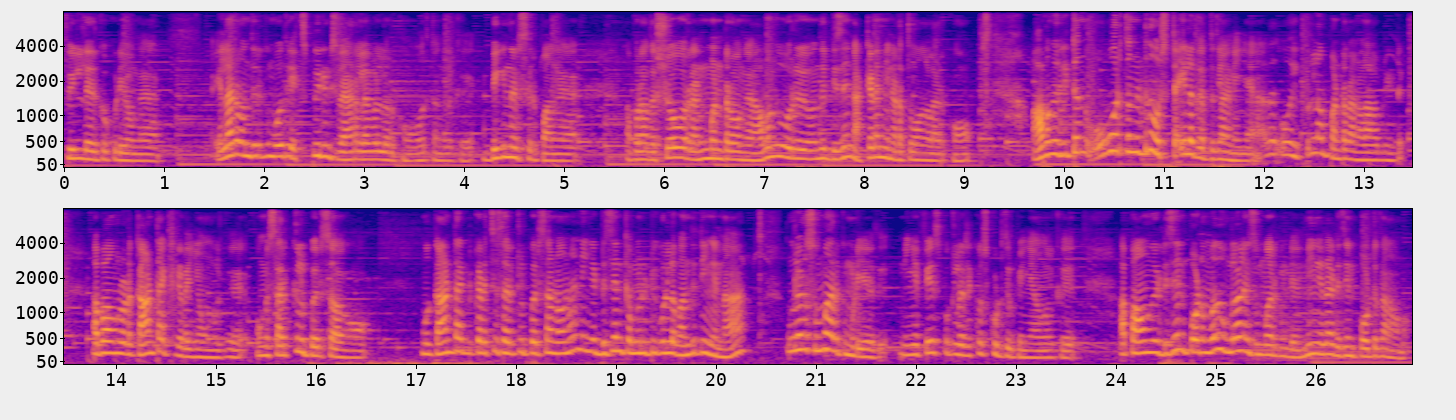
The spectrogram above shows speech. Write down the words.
ஃபீல்டில் இருக்கக்கூடியவங்க. எல்லாரும் வந்து இருக்கும்போது எக்ஸ்பீரியன்ஸ் வேறு லெவலில் இருக்கும். ஒருத்தங்களுக்கு பிகினர்ஸ் இருப்பாங்க. அப்புறம் அந்த ஷோவை ரன் பண்ணுறவங்க அவங்க ஒரு வந்து டிசைன் அகாடமி நடத்துவாங்களா இருக்கும். அவங்கக்கிட்ட இருந்து ஒவ்வொருத்தங்கிட்ட ஒரு ஸ்டைலை கற்றுக்கலாம் நீங்கள் அது ஓ இப்படிலாம் பண்ணுறாங்களா அப்படின்ட்டு. அப்போ அவங்களோட காண்டாக்ட் கிடைக்கும் உங்களுக்கு. உங்கள் சர்க்கிள் பெருசாகும். உங்கள் காண்டாக்ட் கிடச்சி சர்க்கிள் பெருசானோன்னா நீங்கள் டிசைன் கம்யூனிட்டிக்குள்ளே வந்துட்டீங்கன்னா உங்களால் சும்மா இருக்க முடியாது. நீங்கள் ஃபேஸ்புக்கில் ரெக்வஸ்ட் கொடுத்துருப்பீங்க அவங்களுக்கு. அப்போ அவங்க டிசைன் போடும்போது உங்களால் சும்மா இருக்க முடியாது. நீங்கள் தான் டிசைன் போட்டு தான் ஆகணும்.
